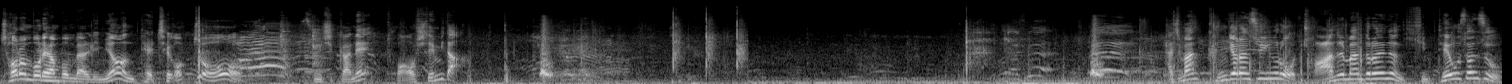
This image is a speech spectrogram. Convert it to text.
저런 볼에 한번 말리면 대책 없죠. 순식간에 투아웃이 됩니다. 하지만 간결한 스윙으로 좌안을 만들어내는 김태호 선수.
